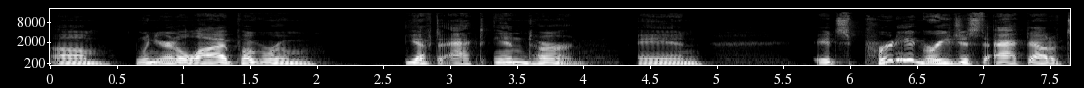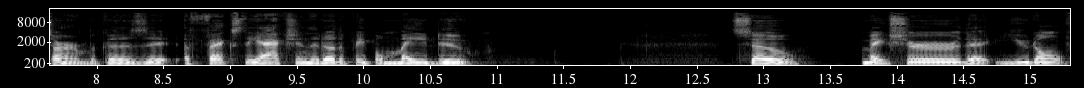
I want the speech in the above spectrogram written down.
Um, when you're in a live poker room, you have to act in turn. And it's pretty egregious to act out of turn because it affects the action that other people may do. So make sure that you don't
